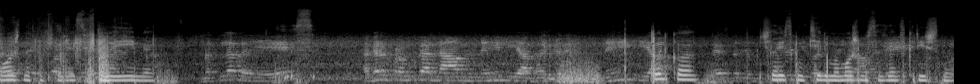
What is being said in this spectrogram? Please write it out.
можно повторять свое имя только в человеческом теле мы можем осознать Кришну.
